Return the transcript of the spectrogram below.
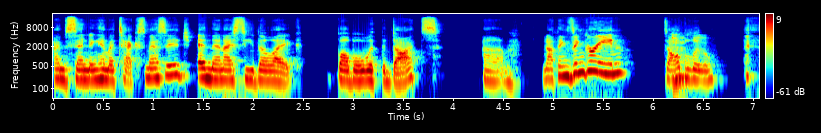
I'm sending him a text message and then I see the like bubble with the dots um, nothing's in green, it's all blue.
